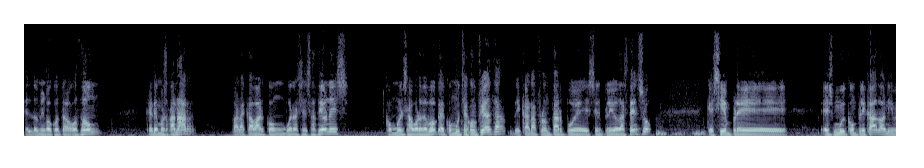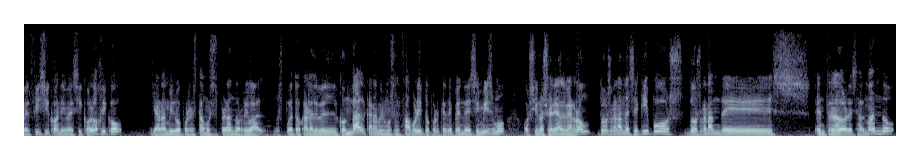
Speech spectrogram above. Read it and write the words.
el domingo contra el Gozón. Queremos ganar para acabar con buenas sensaciones, con buen sabor de boca y con mucha confianza de cara a afrontar pues el pliego de ascenso, que siempre es muy complicado a nivel físico, a nivel psicológico, y ahora mismo pues estamos esperando rival. Nos puede tocar el, Condal, que ahora mismo es el favorito porque depende de sí mismo, o si no sería el Berrón. Dos grandes equipos, dos grandes entrenadores al mando,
